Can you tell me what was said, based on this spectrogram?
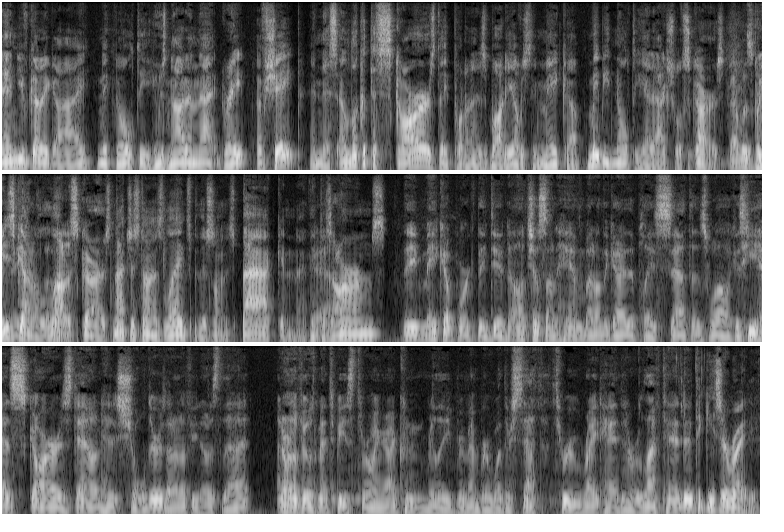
And you've got a guy, Nick Nolte, who's not in that great of shape in this. And look at the scars they put on his body. Obviously, makeup. Maybe Nolte had actual scars. That was but he's got a lot of scars, not just on his legs, but there's on his back and I think his arms. The makeup work they did, not just on him, but on the guy that plays Seth as well, because he has scars down his shoulders. I don't know if you noticed that. I don't know if it was meant to be his throwing. I couldn't really remember whether Seth threw right-handed or left-handed. I think he's a righty.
